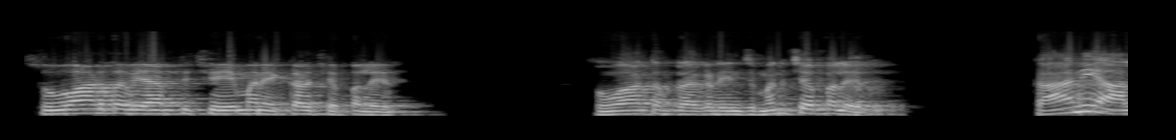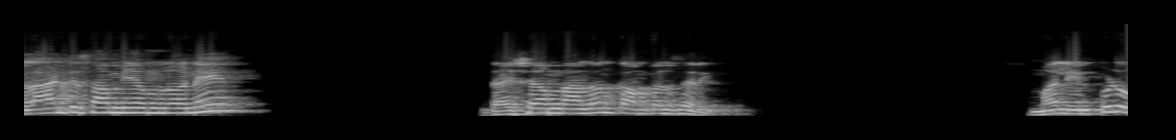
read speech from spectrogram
సువార్త వ్యాప్తి చేయమని ఎక్కడ చెప్పలేదు. సువార్త ప్రకటించమని చెప్పలేదు. కానీ అలాంటి సమయంలోనే దశభాగం కంపల్సరీ. మళ్ళీ ఇప్పుడు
